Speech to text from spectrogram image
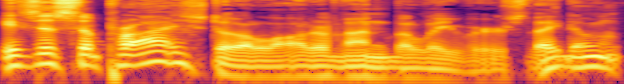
is a surprise to a lot of unbelievers. They don't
